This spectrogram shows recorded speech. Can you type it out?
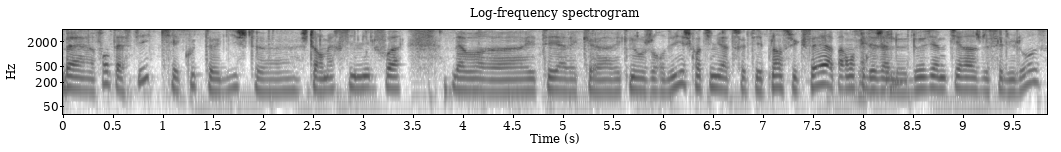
Ben fantastique. Écoute Guy, je te, je te remercie mille fois d'avoir euh, été avec avec nous aujourd'hui. Je continue à te souhaiter plein succès. Apparemment, c'est déjà le deuxième tirage de cellulose.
